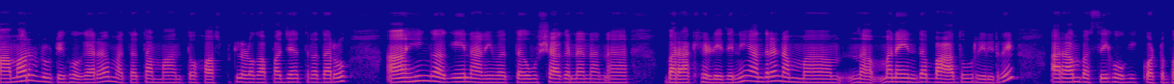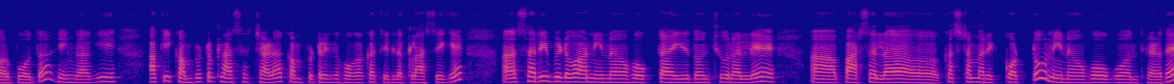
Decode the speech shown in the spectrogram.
ಮಾಮಾರು ಡ್ಯೂಟಿಗೆ ಹೋಗ್ಯಾರ. ಮತ್ತು ತಮ್ಮ ಅಂತೂ ಹಾಸ್ಪಿಟ್ಲ್ ಒಳಗೆ ಅಪ್ಪಾಜಿ ಹತ್ರ ಅದಾರು. ಹೀಗಾಗಿ ನಾನು ಇವತ್ತು ಉಷಾಗನ ನಾನು ಬರಾಕ್ ಹೇಳಿದ್ದೀನಿ ಅಂದರೆ ನಮ್ಮ ಮನೆಯಿಂದ ಭಾಳ ದೂರ ಇಲ್ರಿ, ಆರಾಮ್ ಬಸ್ಸಿಗೆ ಹೋಗಿ ಕೊಟ್ಟು ಬರ್ಬೋದು. ಹೀಗಾಗಿ ಆಕಿ ಕಂಪ್ಯೂಟರ್ ಕ್ಲಾಸ್ ಹಚ್ಚಾಳ. ಕಂಪ್ಯೂಟ್ರಿಗೆ ಹೋಗಕತ್ತಿದ್ಲ ಕ್ಲಾಸಿಗೆ. ಸರಿ ಬಿಡುವ, ನೀನು ಹೋಗ್ತಾ ಇದೊಂಚೂರಲ್ಲೇ ಪಾರ್ಸೆಲ ಕಸ್ಟಮರಿಗೆ ಕೊಟ್ಟು ನೀನು ಹೋಗು ಅಂತ ಹೇಳಿದೆ.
